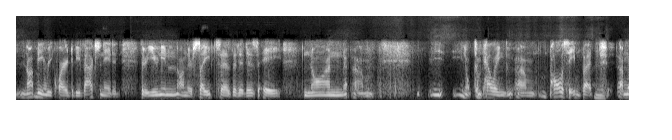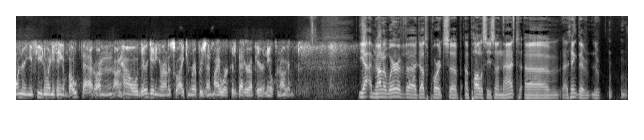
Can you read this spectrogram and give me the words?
not being required to be vaccinated. Their union on their site says that it is a non. Um, you know, compelling um, policy, but I'm wondering if you know anything about that on on how they're getting around it, so I can represent my workers better up here in the Okanagan. Yeah, I'm not aware of uh, Deltaport's uh, uh, policies on that. Um I think the, the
